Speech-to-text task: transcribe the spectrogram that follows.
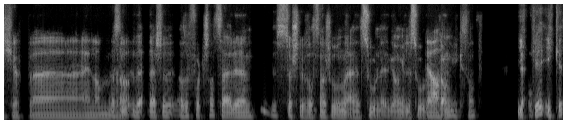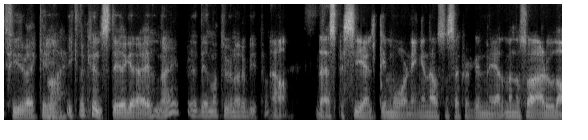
kjøpe en eller annen Altså, det, det er så, altså fortsatt så er det det største fascinasjonen er solnedgang eller soloppgang, ikke sant? Ikke, ikke et fyrverkeri, Nei. ikke noen kunstige greier. Nei, det naturen har å by på. Ja, det er spesielt i morgenen, og så selvfølgelig ned, men også er det jo da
